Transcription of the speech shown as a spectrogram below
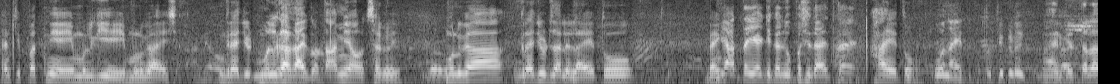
त्यांची पत्नी आहे मुलगी आहे मुलगा आहे. ग्रॅज्युएट मुलगा काय करतो? आम्ही आहोत सगळे. मुलगा ग्रॅज्युएट झालेला आहे तो ते बँक आता या ठिकाणी उपस्थित आहेत का? हा येतो. कोण आहेत? तो तिकडे बाहेर गेला. त्याला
